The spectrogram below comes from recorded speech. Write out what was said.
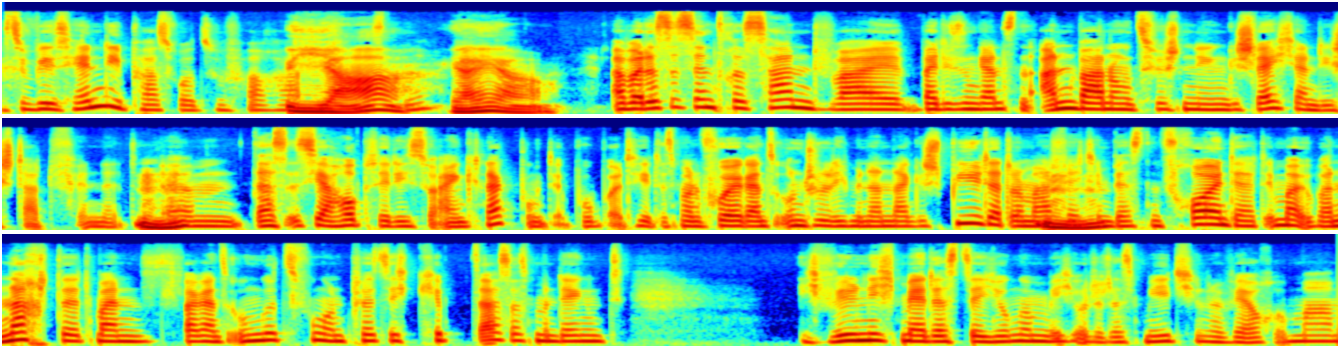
So wie das Handypasswort zu verraten. Ja, hast, ne? ja, ja. Aber das ist interessant, weil bei diesen ganzen Anbahnungen zwischen den Geschlechtern, die stattfindet, mhm. ähm, das ist ja hauptsächlich so ein Knackpunkt der Pubertät, dass man vorher ganz unschuldig miteinander gespielt hat und man mhm. hat vielleicht den besten Freund, der hat immer übernachtet, man war ganz ungezwungen und plötzlich kippt das, dass man denkt, ich will nicht mehr, dass der Junge mich oder das Mädchen oder wer auch immer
